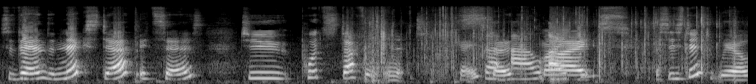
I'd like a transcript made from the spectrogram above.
so then the next step it says to put stuffing in it. Okay, So so, my assistant will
